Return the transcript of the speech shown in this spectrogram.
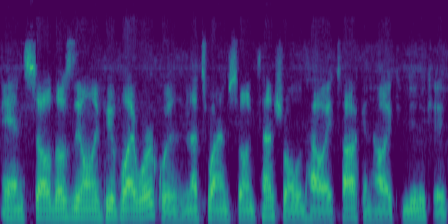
And so those are the only people I work with. And that's why I'm so intentional with how I talk and how I communicate.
